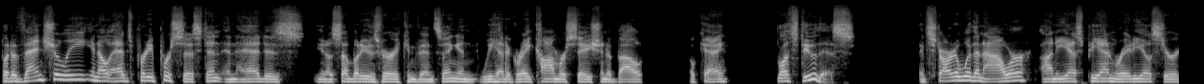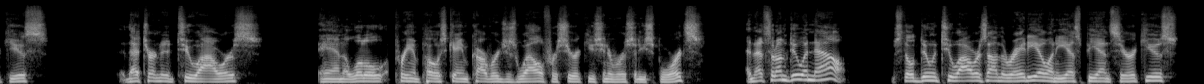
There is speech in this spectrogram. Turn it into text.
But eventually, you know, Ed's pretty persistent, and Ed is, you know, somebody who's very convincing. And we had a great conversation about, okay, let's do this. It started with an hour on ESPN Radio Syracuse. That turned into two hours and a little pre and post game coverage as well for Syracuse University Sports. And that's what I'm doing now. I'm still doing two hours on the radio on ESPN Syracuse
